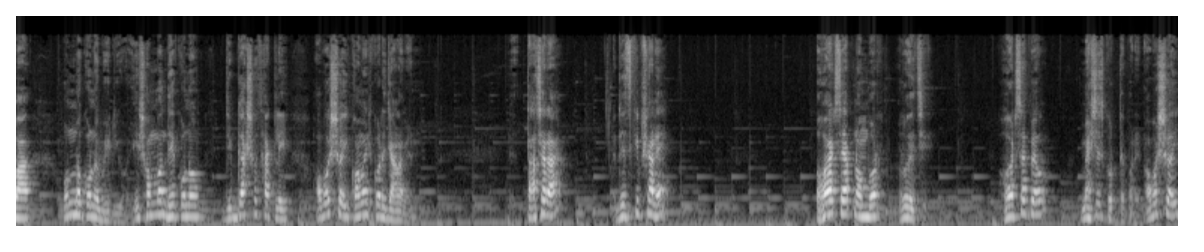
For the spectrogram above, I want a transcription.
বা অন্য কোনো ভিডিও এই সম্বন্ধে কোনো জিজ্ঞাসা থাকলে অবশ্যই কমেন্ট করে জানাবেন। তাছাড়া ডিসক্রিপশানে হোয়াটসঅ্যাপ নম্বর রয়েছে। হোয়াটসঅ্যাপেও মেসেজ করতে পারেন। অবশ্যই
